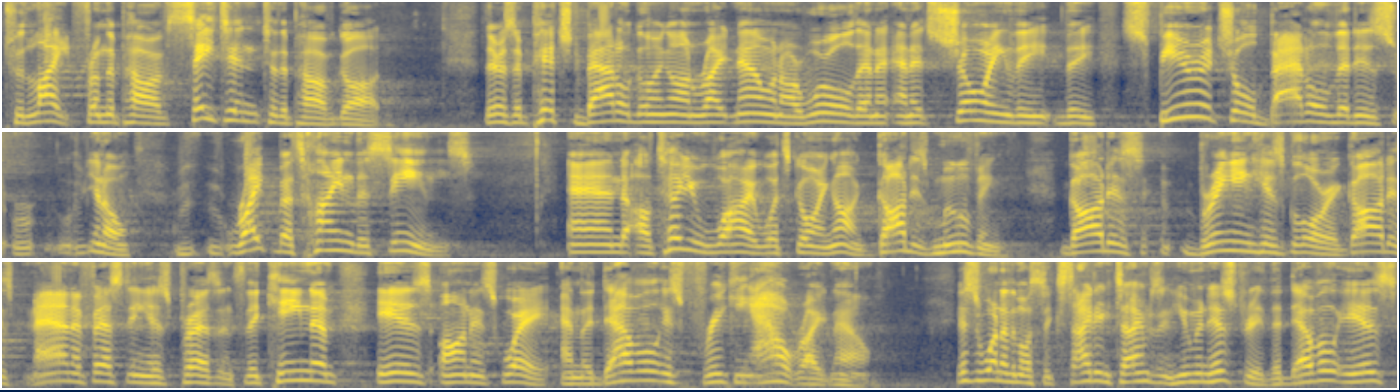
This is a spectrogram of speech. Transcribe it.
to light, from the power of Satan to the power of God. There's a pitched battle going on right now in our world, and, and it's showing the, the spiritual battle that is, you know, right behind the scenes. And I'll tell you why, what's going on. God is moving. God is bringing His glory. God is manifesting His presence. The kingdom is on its way, and the devil is freaking out right now. This is one of the most exciting times in human history. The devil is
